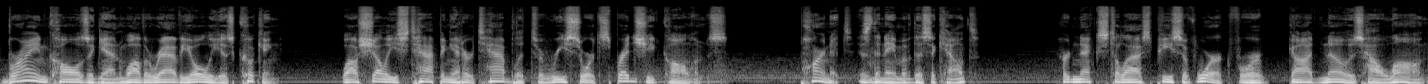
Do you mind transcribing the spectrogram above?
Brian calls again while the ravioli is cooking, while Shelley's tapping at her tablet to resort spreadsheet columns. Parnett is the name of this account. Her next to last piece of work for God knows how long.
